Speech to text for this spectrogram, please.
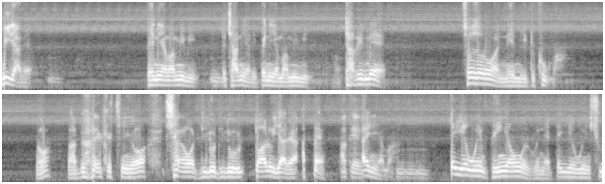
မိတာနဲ့ဘယ်နေရာမှာမိမိတခြားနေရာတွေဘယ်နေရာမှာမိမိဒါပေမဲ့စိုးစိုးတော့ကနေမြေတစ်ခုမှာနော်ငါပြောတဲ့ကချင်ရောရှမ်းရောဒီလိုဒီလိုတွားလို့ရတဲ့အပက်အဲ့နေရာမှာတရားဝင်ဘိန်းချောင်းွယ်ဝင်နဲ့တရားဝင်ရှူ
